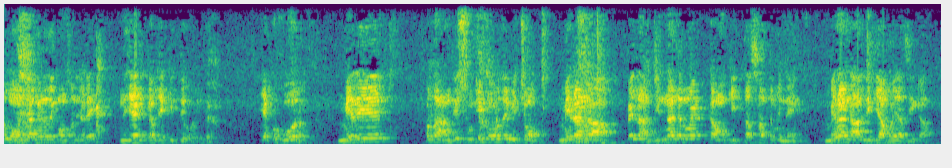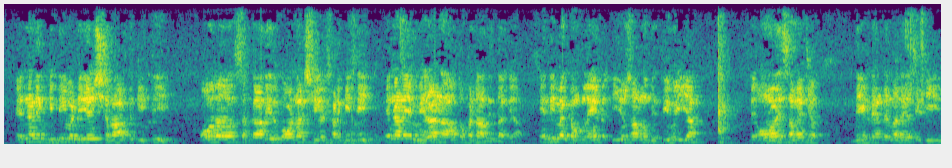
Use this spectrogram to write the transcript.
ਢਵਾਉਣ ਜਾ ਦੇ ਕੌਂਸਲ ਜਿਹੜੇ ਨਜਾਇਜ਼ ਕਬਜ਼ੇ ਕੀਤੇ ਹੋਏ ਨੇ। ਇੱਕ ਹੋਰ, ਮੇਰੇ ਪ੍ਰਧਾਨ ਦੀ ਸੂਚੀ ਬੋਰਡ ਦੇ ਵਿੱਚੋਂ ਮੇਰਾ ਨਾਮ, ਪਹਿਲਾਂ ਜਿੰਨਾ ਚਿਰ ਮੈਂ ਕੰਮ ਕੀਤਾ 7 ਮਹੀਨੇ, ਮੇਰਾ ਨਾਮ ਲਿਖਿਆ ਹੋਇਆ ਸੀਗਾ। ਇਹਨਾਂ ਨੇ ਕਿੱਡੀ ਵੱਡੀ ਇਹ ਸ਼ਰਾਰਤ ਕੀਤੀ ਔਰ ਸਰਕਾਰੀ ਰਿਕਾਰਡ ਨਾਲ ਛੇੜਛਾੜ ਕੀਤੀ। ਇਹਨਾਂ ਨੇ ਮੇਰਾ ਨਾਮ ਤੋਂ ਹਟਾ ਦਿੱਤਾ ਗਿਆ। ਇਹਦੀ ਮੈਂ ਕੰਪਲੇਂਟ ਈਓ ਸਾਹਿਬ ਨੂੰ ਦਿੱਤੀ ਹੋਈ ਆ। ਤੇ ਆਉਣ ਵਾਲੇ ਸਮੇਂ 'ਚ ਦੇਖਦੇ ਹਾਂ ਦੇ ਬਾਰੇ ਅਸੀਂ ਕੀ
